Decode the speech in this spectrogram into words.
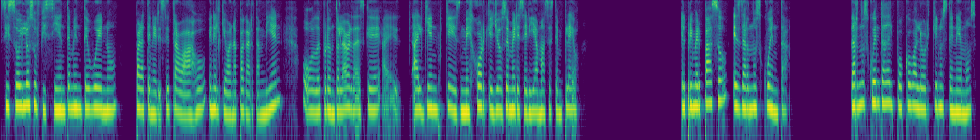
Si soy lo suficientemente bueno para tener ese trabajo en el que van a pagar también, o de pronto la verdad es que eh, alguien que es mejor que yo se merecería más este empleo. El primer paso es darnos cuenta darnos cuenta del poco valor que nos tenemos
